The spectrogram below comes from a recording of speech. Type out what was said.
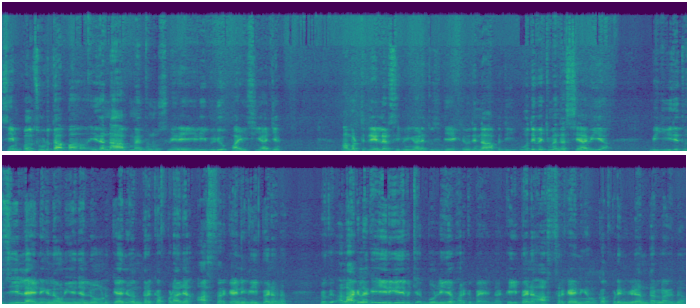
ਸਿੰਪਲ ਸੂਟ ਤਾਂ ਆਪਾਂ, ਇਹਦਾ ਨਾਪ ਮੈਂ ਤੁਹਾਨੂੰ ਸਵੇਰੇ ਜਿਹੜੀ ਵੀਡੀਓ ਪਾਈ ਸੀ ਅੱਜ, ਅਮਰਤ ਟ੍ਰੇਲਰ ਸਿਪਿੰਗ ਵਾਲੇ, ਤੁਸੀਂ ਦੇਖ ਲਿਓ ਉਹਦੇ ਨਾਪ ਦੀ। ਉਹਦੇ ਵਿੱਚ ਮੈਂ ਦੱਸਿਆ ਵੀ ਆ ਵੀ ਜਿਹਦੇ ਤੁਸੀਂ ਲਾਈਨਿੰਗ ਲਾਉਣੀ ਆ ਜਾਂ ਲੋਨ ਕਹਿੰਦੇ ਹੋ, ਅੰਦਰ ਕੱਪੜਾ ਜਾਂ ਅਸਤਰ ਕਹਿੰਦੇ ਕਈ ਭੈਣਾਂ ਨਾ, ਕਿਉਂਕਿ ਅਲੱਗ-ਅਲੱਗ ਏਰੀਆ ਦੇ ਵਿੱਚ ਬੋਲੀ ਦਾ ਫ਼ਰਕ ਪੈ ਜਾਂਦਾ। ਕਈ ਭੈਣਾਂ ਅਸਤਰ ਕਹਿੰਦੀਆਂ ਉਹ ਕੱਪੜੇ ਨੂੰ ਜਿਹੜਾ ਅੰਦਰ ਲੱਗਦਾ।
